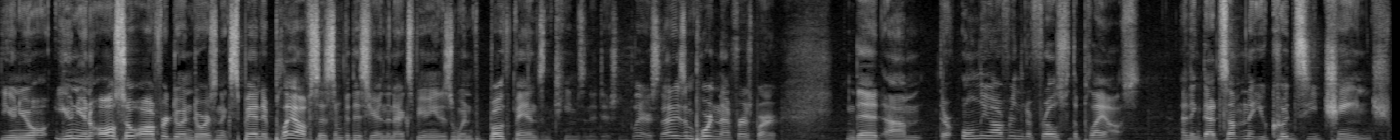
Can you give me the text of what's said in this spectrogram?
The union, also offered to endorse an expanded playoff system for this year and the next, viewing it as a win for both fans and teams and additional players. So that is important. That first part that um, they're only offering the deferrals for the playoffs. I think that's something that you could see change.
